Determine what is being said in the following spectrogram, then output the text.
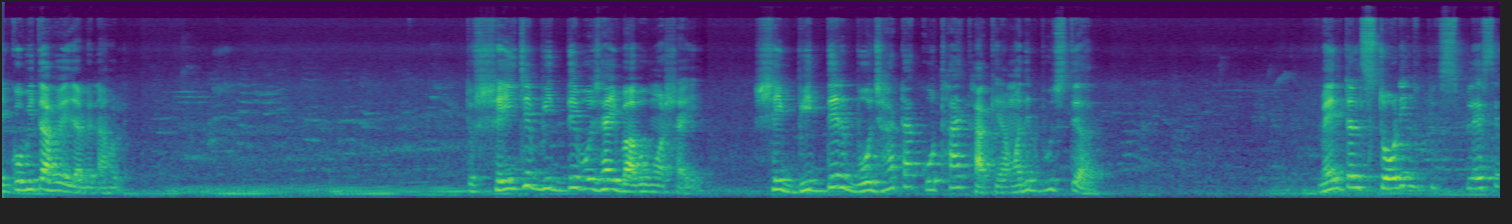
এই কবিতা হয়ে যাবে না হলে। তো সেই যে বিদ্যে বোঝাই বাবু মশাই, সেই বিদ্যের বোঝাটা কোথায় থাকে আমাদের বুঝতে হবে। মেন্টাল স্টোরিং প্লেসে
